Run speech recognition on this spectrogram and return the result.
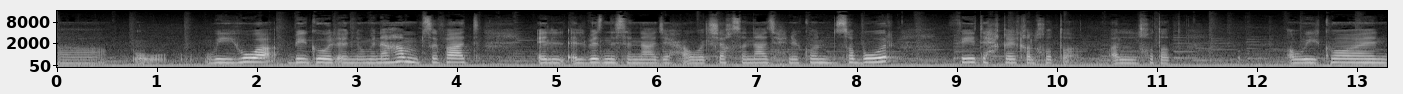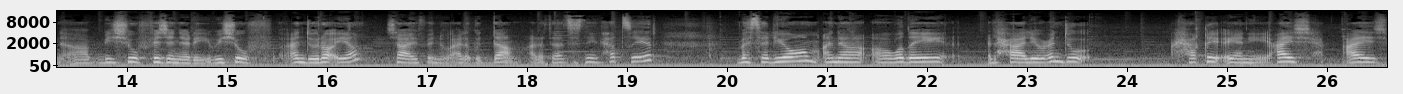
آه وهو بيقول إنه من أهم صفات ال business الناجح أو الشخص الناجح إنه يكون صبور في تحقيق الخطط الخطط. أو يكون بيشوف فيجنري بيشوف عنده رؤية شايف إنه على قدام على ثلاث سنين حتصير. بس اليوم أنا وضعي الحالي وعنده حقيقة يعني عايش عايش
